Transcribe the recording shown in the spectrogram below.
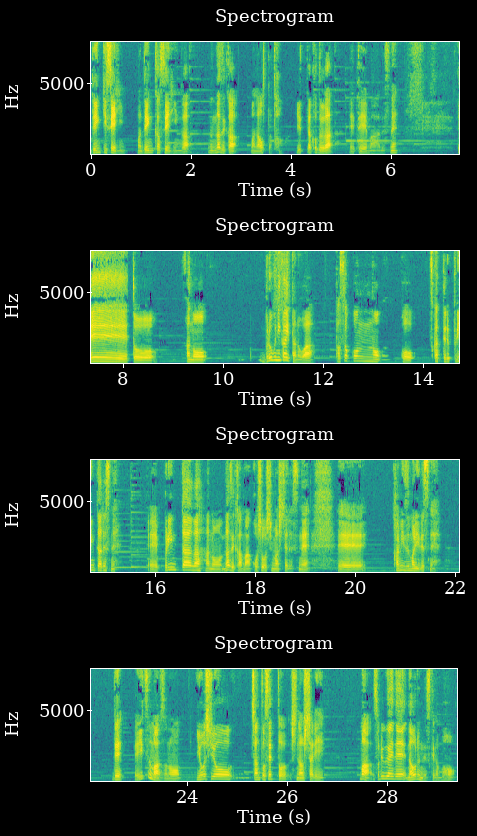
電気製品、まあ、電化製品がなぜか、ま治ったといったことが、えテーマですね。えー、っと、あの、ブログに書いたのは、パソコンの、こう、使ってるプリンターですね。えー、プリンターが、あの、なぜかまあ故障しましてですね、えー、紙詰まりですね。で、いつもはその、用紙をちゃんとセットし直したり、まあ、それぐらいで治るんですけども、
